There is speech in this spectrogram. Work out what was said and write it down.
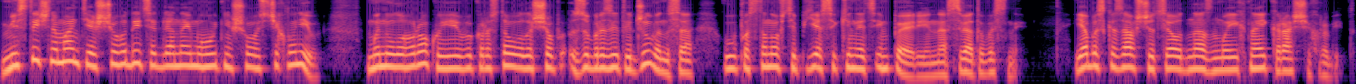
Містична мантія, що годиться для наймогутнішого з чеклунів. Минулого року її використовували, щоб зобразити Джувенса у постановці п'єси Кінець імперії на свято весни. Я би сказав, що це одна з моїх найкращих робіт.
